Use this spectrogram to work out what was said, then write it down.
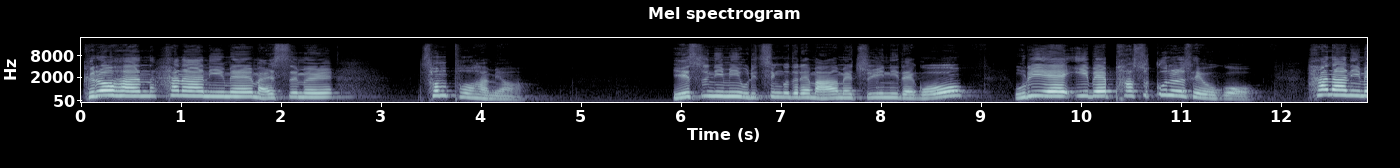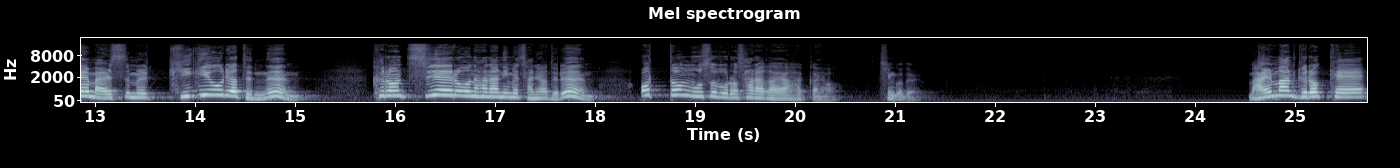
그러한 하나님의 말씀을 선포하며 예수님이 우리 친구들의 마음의 주인이 되고 우리의 입에 파수꾼을 세우고 하나님의 말씀을 귀 기울여 듣는 그런 지혜로운 하나님의 자녀들은 어떤 모습으로 살아가야 할까요? 친구들. 말만 그렇게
